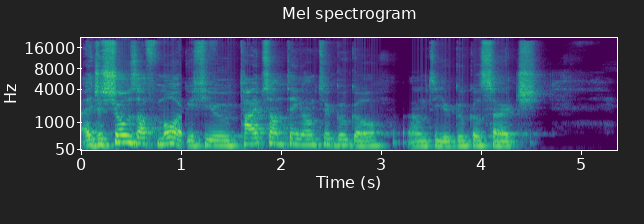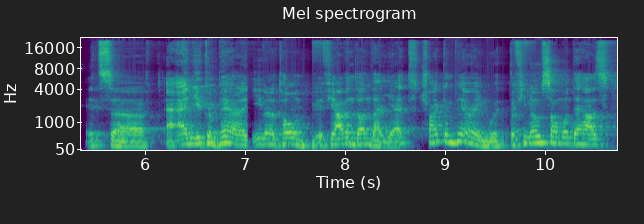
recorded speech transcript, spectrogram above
it just shows off more. If you type something onto google onto your google search it's uh and you compare like, even at home if you haven't done that yet try comparing with if you know someone that has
